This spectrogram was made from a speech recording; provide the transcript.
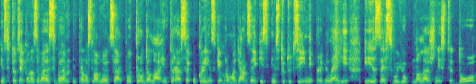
Інституція, яка називає себе православною церквою, продала інтереси українських громадян за якісь інституційні привілегії і за свою належність до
